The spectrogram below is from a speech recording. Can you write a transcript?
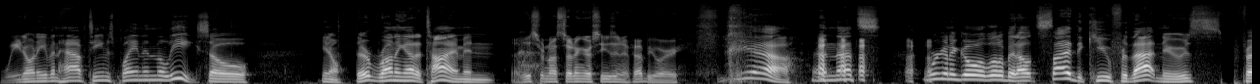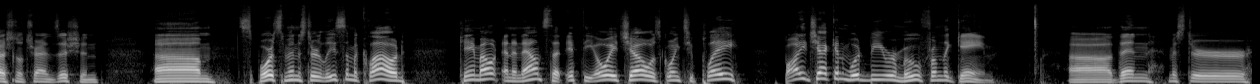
we don't even have teams playing in the league. So, you know, they're running out of time, and At least we're not starting our season in February. yeah, and that's we're gonna go a little bit outside the queue for that news. Professional transition. Um, Sports Minister Lisa MacLeod came out and announced that if the OHL was going to play, body checking would be removed from the game. Uh, then Mr.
